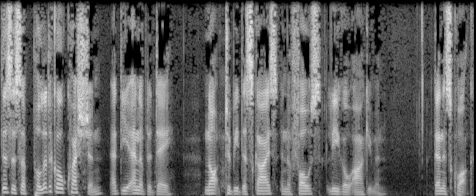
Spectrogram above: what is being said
This is a political question at the end of the day, not to be disguised in a false legal argument. Dennis Kwok,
